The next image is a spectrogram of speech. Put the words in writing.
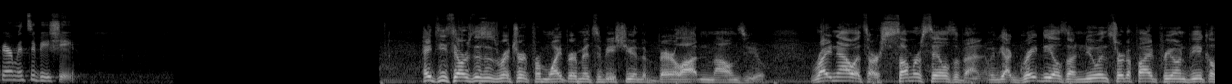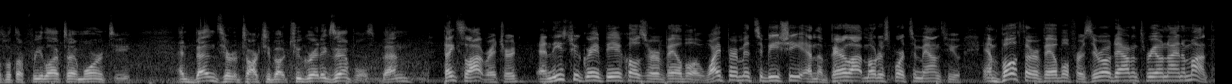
Bear Mitsubishi. Hey TCRs, this is Richard from White Bear Mitsubishi in the Bear Lot in Mounds View. Right now it's our summer sales event. We've got great deals on new and certified pre-owned vehicles with our free lifetime warranty. And Ben's here to talk to you about two great examples. Ben? Thanks a lot, Richard. And these two great vehicles are available at White Bear Mitsubishi and the Bear Lot Motorsports in Mounds View, and both are available for zero down and 309 a month.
